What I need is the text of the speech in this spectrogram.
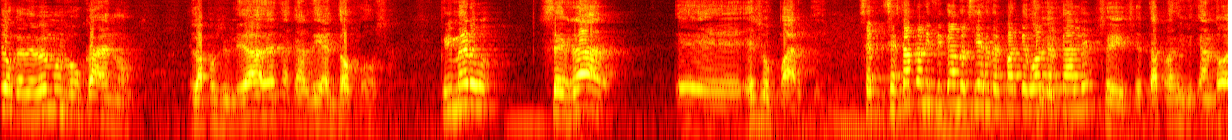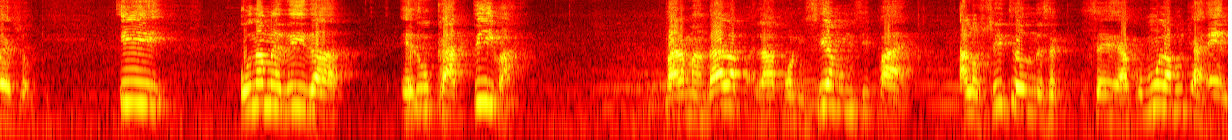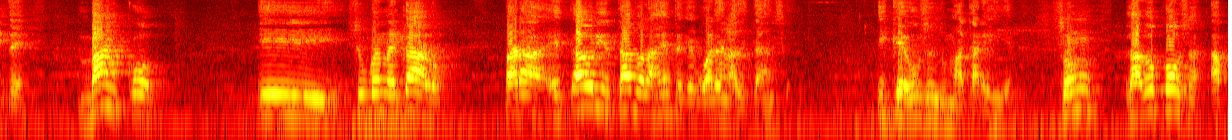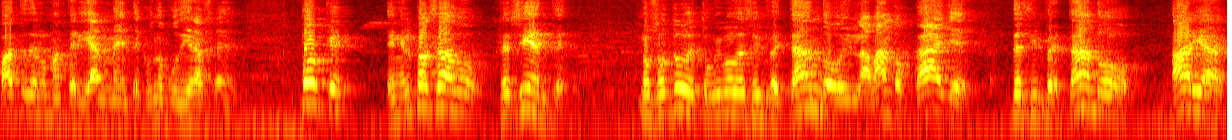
Lo que debemos enfocarnos en la posibilidad de esta alcaldía en dos cosas. Primero, cerrar eh, esos parques. ¿Se, se está planificando el cierre del Parque Duarte, Sí, alcalde? Sí, se está planificando eso. Y una medida educativa para mandar la, la policía municipal a los sitios donde se, se acumula mucha gente, bancos y supermercados, para estar orientando a la gente que guarden la distancia y que usen su mascarilla. Son las dos cosas, aparte de lo materialmente que uno pudiera hacer. Porque en el pasado reciente, nosotros estuvimos desinfectando y lavando calles, desinfectando áreas,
